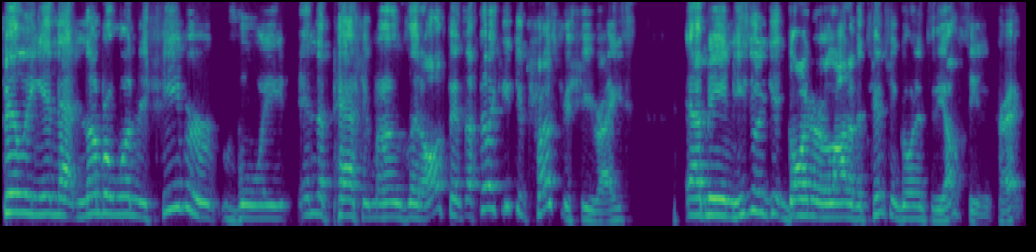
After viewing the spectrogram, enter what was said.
filling in that number one receiver void in the Patrick Mahomes led offense, I feel like you can trust Rashee Rice. I mean, he's going to get garner a lot of attention going into the offseason, correct?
